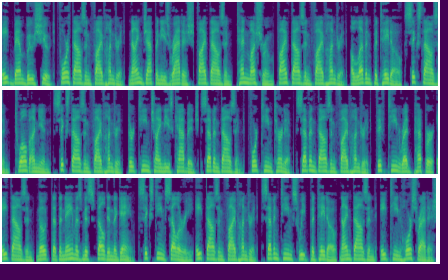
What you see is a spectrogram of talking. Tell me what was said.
8 bamboo shoot 4500, 9 Japanese radish 5000, 10 mushroom 5500, 11 potato 6000, 12 onion 6500, 13 Chinese cabbage cabbage 7000, 14 turnip 7500, 15 red pepper 8000 note that the name is misspelled in the game, 16 celery 8500, 17 sweet potato 9000, 18 horseradish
